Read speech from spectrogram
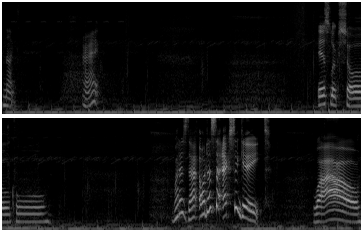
Nice. Alright. This looks so cool. What is that? Oh, that's the exit gate. Wow.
